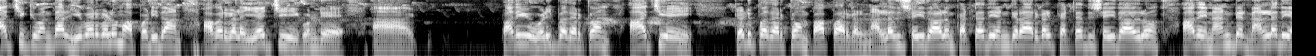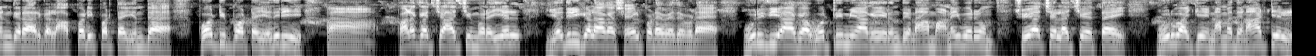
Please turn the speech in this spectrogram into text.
ஆட்சிக்கு வந்தால் இவர்களும் அப்படிதான். அவர்களை ஏற்றி கொண்டு பதவி ஒழிப்பதற்கும் ஆட்சியை கெடுப்பதற்கும் பார்ப்பார்கள். நல்லது செய்தாலும் கெட்டது என்கிறார்கள் கெட்டது செய்தாலும் அதை நன்கு நல்லது என்கிறார்கள். அப்படிப்பட்ட இந்த போட்டி போட்ட எதிரி பலகட்சி ஆட்சி முறையில் எதிரிகளாக செயல்படுவதை விட உறுதியாக ஒற்றுமையாக இருந்து நாம் அனைவரும் சுயாட்சி லட்சியத்தை உருவாக்கி நமது நாட்டில்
